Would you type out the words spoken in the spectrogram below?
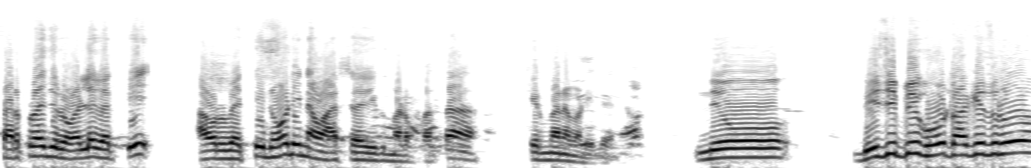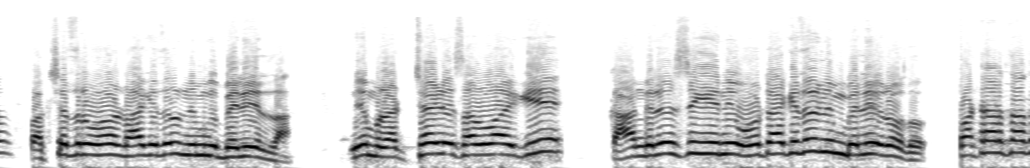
ಸರ್ಪ್ರೈಸ್ ಒಳ್ಳೆ ವ್ಯಕ್ತಿ ಅವ್ರ ವ್ಯಕ್ತಿ ನೋಡಿ ನಾವು ಆಶ್ರಯ ಇದು ಮಾಡಬೇಕು ಅಂತ ತೀರ್ಮಾನ ಮಾಡಿದ್ದೇವೆ ನೀವು ಬಿಜೆಪಿಗೆ ಓಟ್ ಹಾಕಿದ್ರು ಪಕ್ಷದ ಓಟ್ ಹಾಕಿದ್ರು ನಿಮ್ಗೆ ಬೆಲೆ ಇಲ್ಲ. ನಿಮ್ ರಟ್ಟಹಳ್ಳಿ ಸಲುವಾಗಿ ಕಾಂಗ್ರೆಸ್ಗೆ ನೀವು ಓಟ್ ಹಾಕಿದ್ರೆ ನಿಮ್ ಬೆಲೆ ಇರೋದು. ಒಟ್ಟಾರದಾಗ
